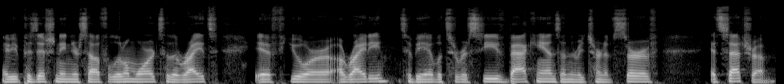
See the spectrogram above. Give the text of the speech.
maybe positioning yourself a little more to the right if you're a righty to be able to receive backhands on the return of serve etc.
